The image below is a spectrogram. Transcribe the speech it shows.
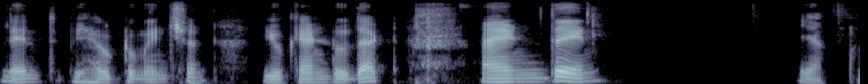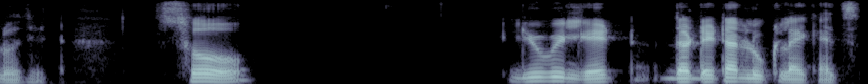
length we have to mention you can do that. And then yeah close it. So you will get the data look like as.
